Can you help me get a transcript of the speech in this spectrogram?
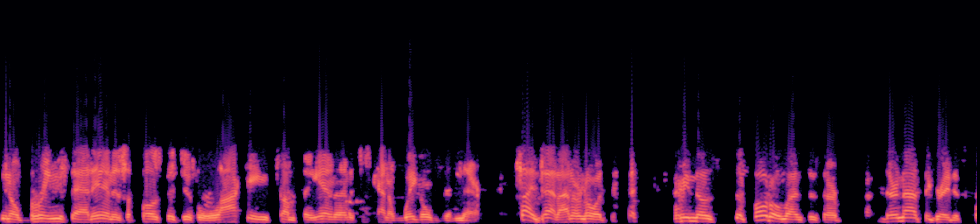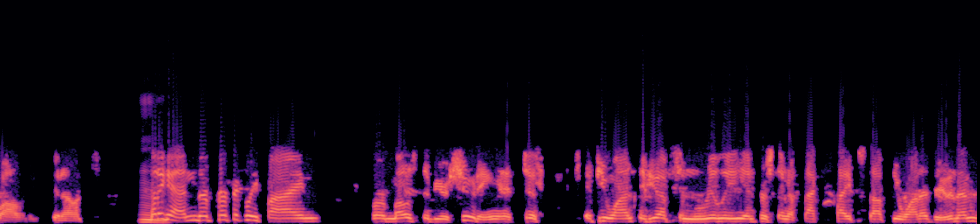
you know, brings that in as opposed to just locking something in and it just kind of wiggles in there. Besides that, I don't know what. I mean, those the photo lenses are they're not the greatest quality. You know, Mm. but again, they're perfectly fine for most of your shooting. It's just if you want, if you have some really interesting effect type stuff you want to do, then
